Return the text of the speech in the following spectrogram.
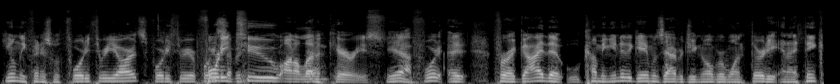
he only finished with 43 yards, 43 or 47. 42 on 11 yeah. carries. Yeah, 40, uh, for a guy that coming into the game was averaging over 130, and I think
